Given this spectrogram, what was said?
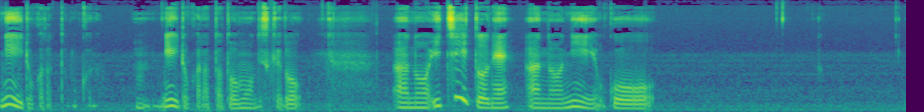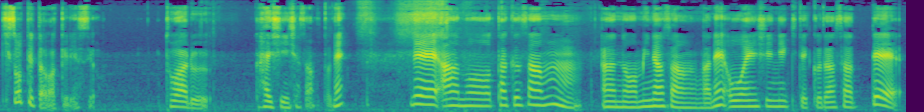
?2 位とかだったのかな？うん、2位とかだったと思うんですけど、あの、1位とね、あの、2位をこう、競ってたわけですよ。とある配信者さんとね。で、あの、たくさん、あの、皆さんがね、応援しに来てくださって、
